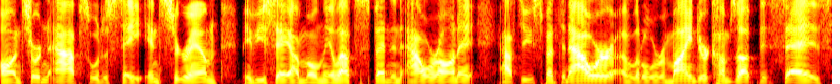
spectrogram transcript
on certain apps. We'll just say Instagram. Maybe you say, I'm only allowed to spend an hour on it. After you spent an hour, a little reminder comes up that says,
